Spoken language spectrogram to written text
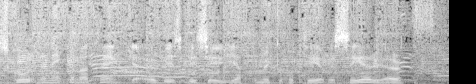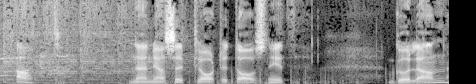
Skulle ni kunna tänka vi, vi ser ju jättemycket på tv-serier, att när ni har sett klart ett avsnitt, Gullan,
